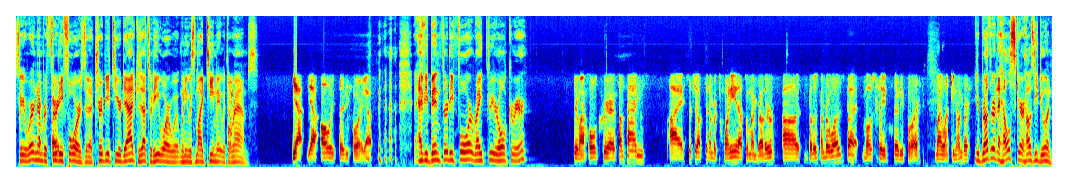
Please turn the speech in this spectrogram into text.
So you're wearing number 34. Is it a tribute to your dad? Because that's what he wore when he was my teammate with the Rams. Yeah, yeah, always 34. Yeah. Have you been 34 right through your whole career? through my whole career. Sometimes I switch it up to number 20. That's what my brother uh, brother's number was, but mostly it's 34. My lucky number. Your brother had a health scare. How's he doing?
